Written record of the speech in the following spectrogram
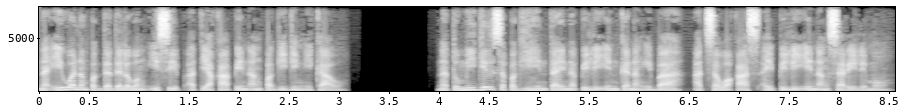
Naiwan ang pagdadalawang isip at yakapin ang pagiging ikaw. Na tumigil sa paghihintay na piliin ka ng iba at sa wakas ay piliin ang sarili mo.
